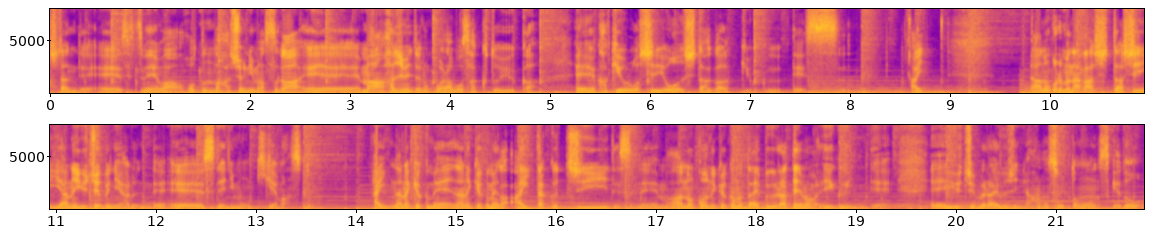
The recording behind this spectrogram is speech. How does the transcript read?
したんで、えー説明はほとんど端折りますが、えーまあ初めてのコラボ作というか、えー書き下ろしをした楽曲です。はい。あのこれも流したしあの YouTube にあるんでえーすで、にもう聴けますと。はい。7曲目。7曲目が「開いた口」ですね、まあ、あのこの曲もだいぶ裏テーマがえぐいんで、えー YouTube ライブ時に話そうと思うんですけど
